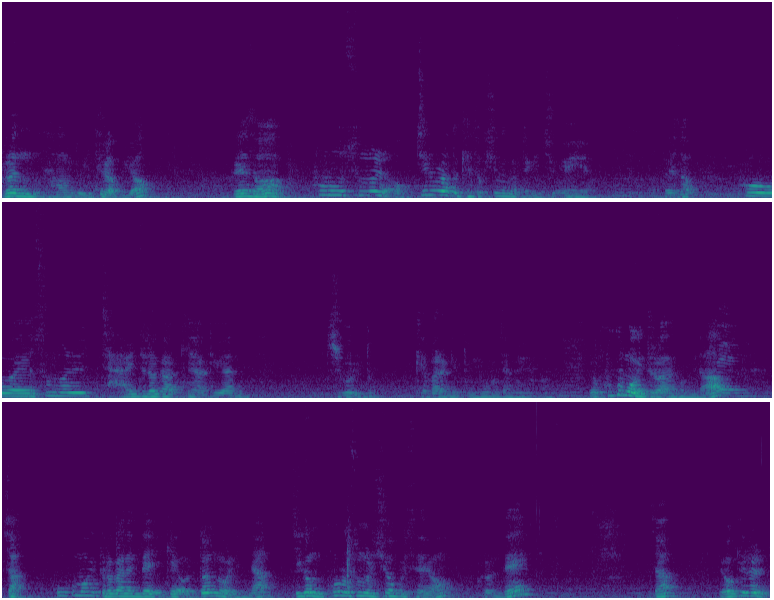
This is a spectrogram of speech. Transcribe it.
그런 상황도 있더라고요. 그래서 코로 숨을 억지로라도 계속 쉬는 건 되게 중요해요. 음. 그래서 코에 숨을 잘 들어가게 하기 위한 기구를 또 개발한 게 또 요거잖아요. 이거. 이거 콧구멍이 들어가는 겁니다. 네. 자, 콧구멍이 들어가는데 이게 어떤 원리냐? 지금 코로 숨을 쉬어보세요. 그런데 자, 여기를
